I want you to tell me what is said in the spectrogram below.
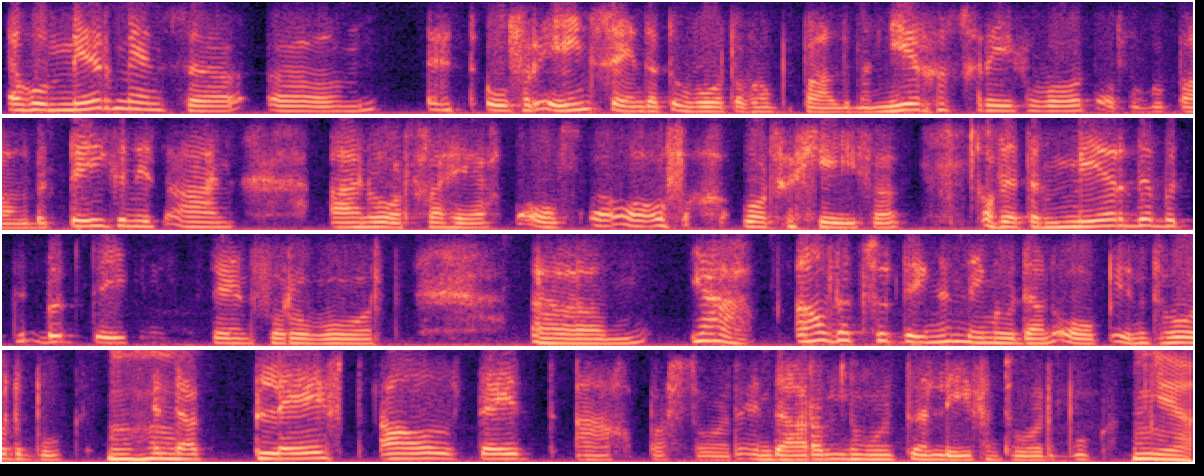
En hoe meer mensen um, het over eens zijn dat een woord op een bepaalde manier geschreven wordt, of een bepaalde betekenis aan, aan wordt gehecht of, of wordt gegeven, of dat er meerdere betekenissen zijn voor een woord. Um, ja, al dat soort dingen nemen we dan op in het woordenboek. Mhm. En dat blijft altijd aangepast worden. En daarom noemen we het een levend woordenboek. Ja,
